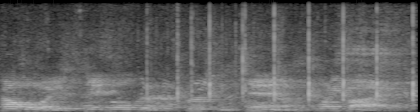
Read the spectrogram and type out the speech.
Cowboys take over first and 10 on the 25.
